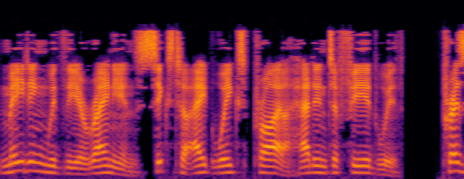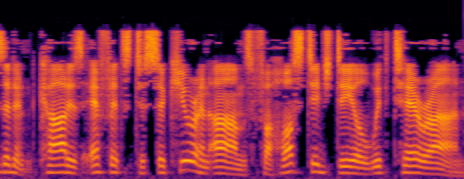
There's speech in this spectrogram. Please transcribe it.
meeting with the Iranians six to eight weeks prior had interfered with President Carter's efforts to secure an arms for hostage deal with Tehran.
